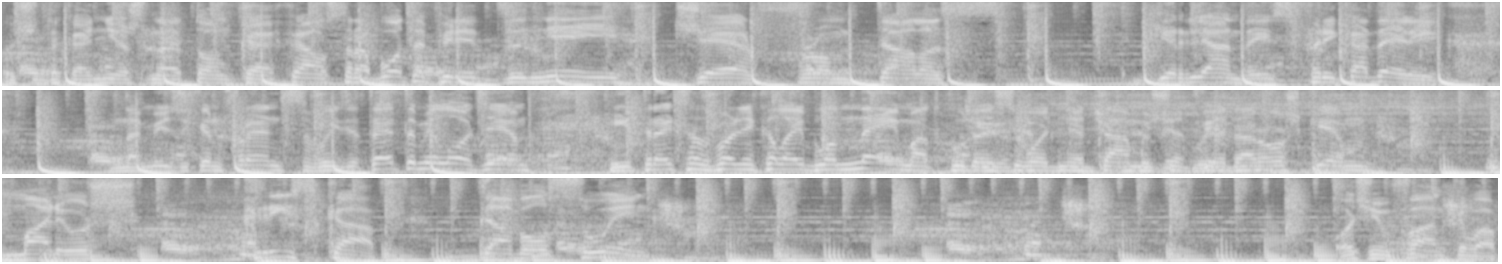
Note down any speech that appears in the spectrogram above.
очень такая нежная, тонкая хаос-работа. Перед ней Jer from Dallas, гирлянда из Фрикаделик. На Music and Friends выйдет эта мелодия и трек со сборника лейбла Name, откуда сегодня там еще две дорожки. Мариуш Криска, Double Swing. Очень фанково.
